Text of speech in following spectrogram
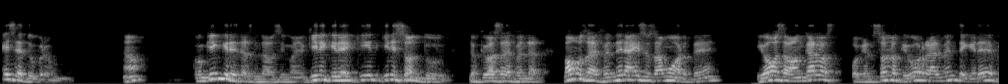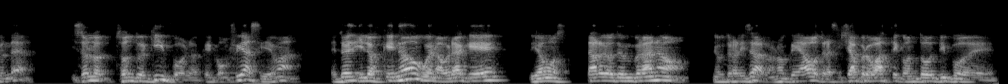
Esa es tu pregunta, ¿no? ¿Con quién querés estar sentado en cinco años? ¿Quiénes, quiénes son tú los que vas a defender? Vamos a defender a esos a muerte, ¿eh? Y vamos a bancarlos porque son los que vos realmente querés defender y son, son tu equipo, los que confías y demás. Entonces, y los que no, bueno, habrá que, digamos, tarde o temprano neutralizarlos, no queda otra. Si ya probaste con todo tipo de,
